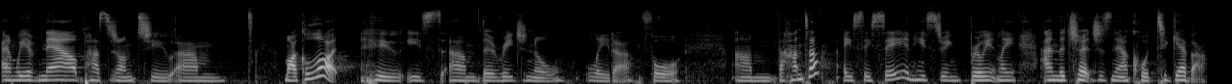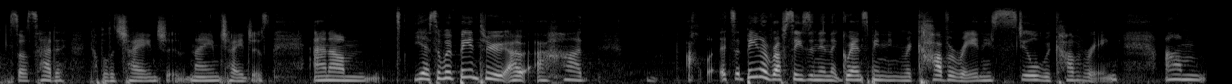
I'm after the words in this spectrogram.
and we have now passed it on to um, Michael Lott, who is um, the regional leader for um, the Hunter ACC, and he's doing brilliantly. And the church is now called Together, so it's had a couple of change name changes. And um, yeah, so we've been through a, a hard. It's been a rough season in that Grant's been in recovery and he's still recovering. Um,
